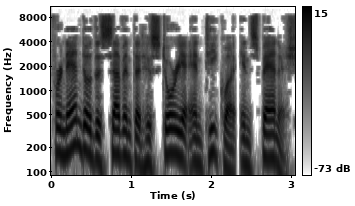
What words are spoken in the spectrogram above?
Fernando VII at Historia Antigua in Spanish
